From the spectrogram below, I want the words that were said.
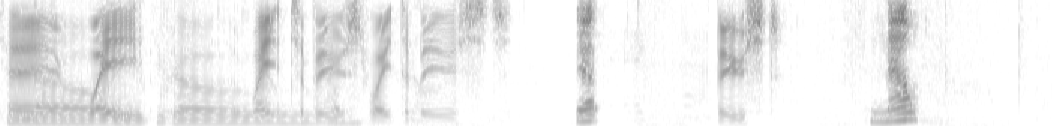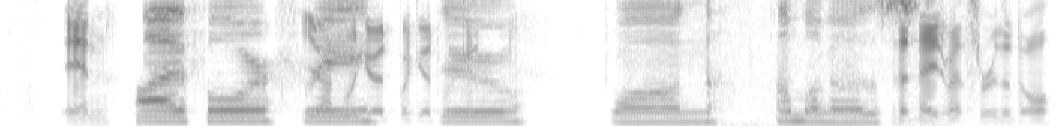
Okay, Now we wait, need to go. wait to boost, wait to boost. Yep. Boost. Now In. five, four, Yeah, we're good, we're good, we're good. one. Among Us. The nade went through the door.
